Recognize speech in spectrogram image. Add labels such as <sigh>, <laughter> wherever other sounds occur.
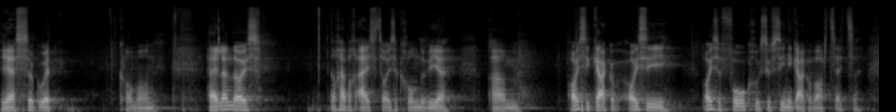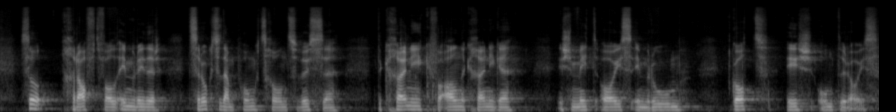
Yes, so gut. Come on. Hey, lasst uns noch einfach ein, zwei Sekunden wie ähm, unsere Gegen unsere, unseren Fokus auf seine Gegenwart setzen. So kraftvoll immer wieder zurück zu dem Punkt zu kommen zu wissen, der König von allen Königen ist mit uns im Raum. Gott ist unter uns.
